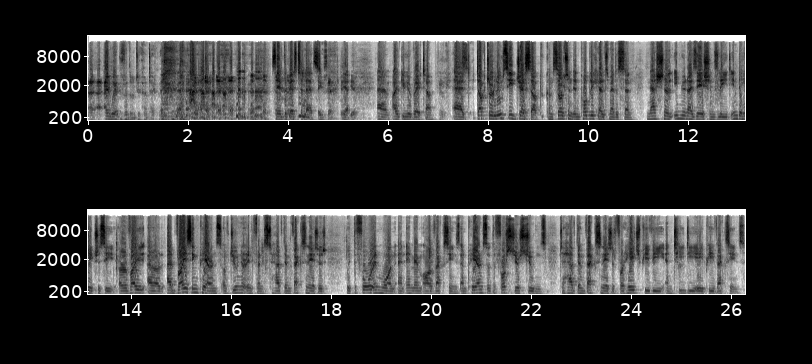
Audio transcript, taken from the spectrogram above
I, am waiting for them to contact me. Save the best to last. Exactly. Yeah. yeah. Um, I'll give you a breakdown. Okay, uh, Dr. Lucy Jessop, consultant in public health medicine, national immunisations lead in the HSE, are, avi- are advising parents of junior infants to have them vaccinated with the 4 in 1 and MMR vaccines, and parents of the first year students to have them vaccinated for HPV and TDAP vaccines.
